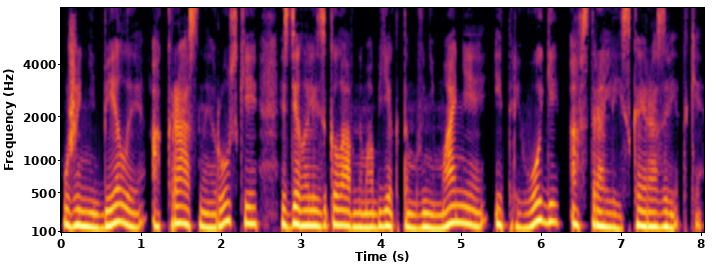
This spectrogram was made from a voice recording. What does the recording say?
уже не белые, а красные русские сделались главным объектом внимания и тревоги австралийской разведки.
